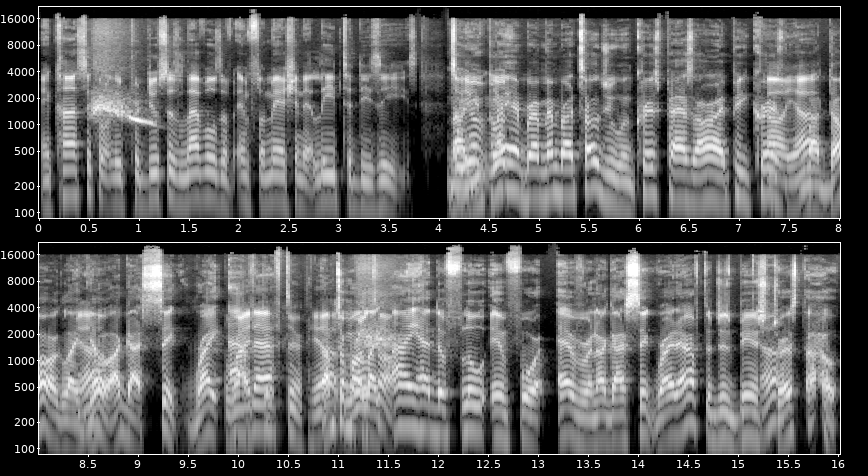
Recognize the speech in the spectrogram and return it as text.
and consequently produces levels of inflammation that lead to disease. No, you're- you you're- playing, bro. Remember I told you when Chris passed R.I.P. Chris, Oh, yeah. my dog, like, Yeah. yo, I got sick right, Right after, yeah, I'm talking about real like talk. I ain't had the flu in forever, and I got sick right after just being stressed out.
